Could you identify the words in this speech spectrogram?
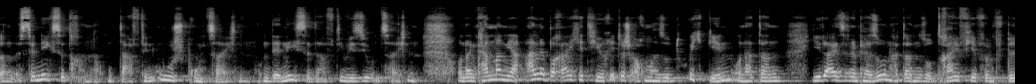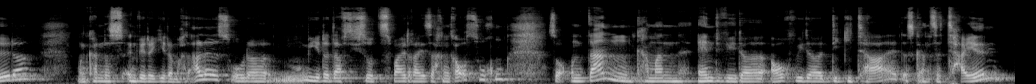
dann ist der nächste dran und darf den Ursprung zeichnen und der nächste darf die Vision zeichnen. Und dann kann man ja alle Bereiche theoretisch auch mal so durchgehen und hat dann, jede einzelne Person hat dann so drei, vier, fünf Bilder. Man kann das, entweder jeder macht alles oder jeder darf sich so zwei, drei Sachen raussuchen. So, und dann kann man entweder auch wieder digital das Ganze teilen,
